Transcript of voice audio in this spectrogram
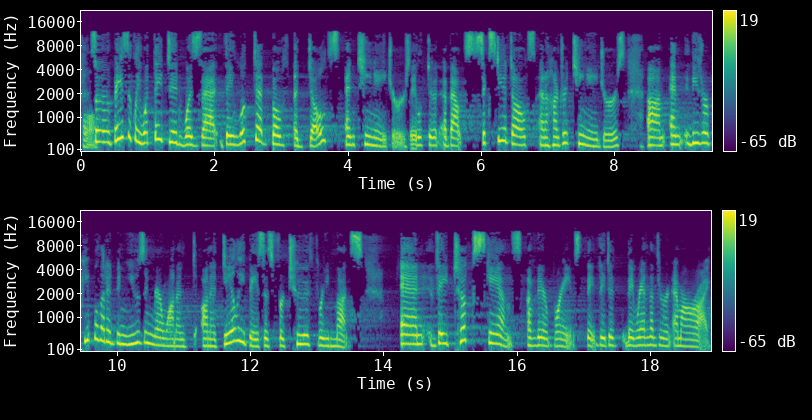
Cool. So basically, what they did was that they looked at both adults and teenagers. They looked at about 60 adults and 100 teenagers. Um, and these were people that had been using marijuana on a daily basis for two or three months. And they took scans of their brains. They, they, did, they ran them through an MRI.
